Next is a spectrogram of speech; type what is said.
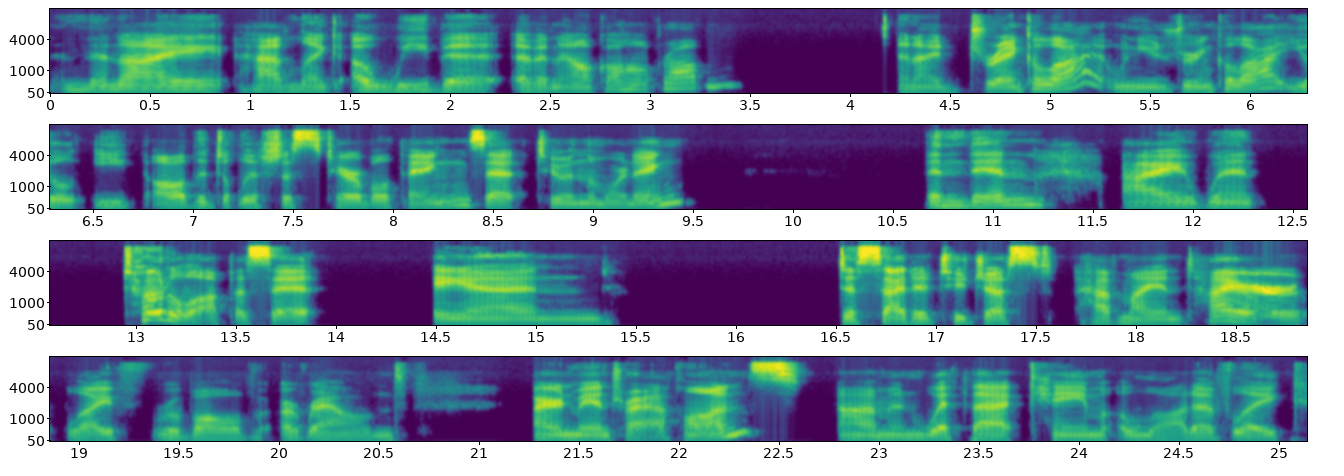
and then I had like a wee bit of an alcohol problem. And I drank a lot. When you drink a lot, you'll eat all the delicious, terrible things at two in the morning. And then I went total opposite and decided to just have my entire life revolve around Ironman triathlons. Um, mm. And with that came a lot of like,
